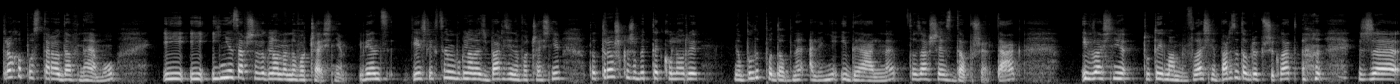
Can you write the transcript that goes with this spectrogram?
trochę po starodawnemu i, i, i nie zawsze wygląda nowocześnie. Więc jeśli chcemy wyglądać bardziej nowocześnie, to troszkę, żeby te kolory no były podobne, ale nie idealne, to zawsze jest dobrze, tak? I właśnie tutaj mamy właśnie bardzo dobry przykład, że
